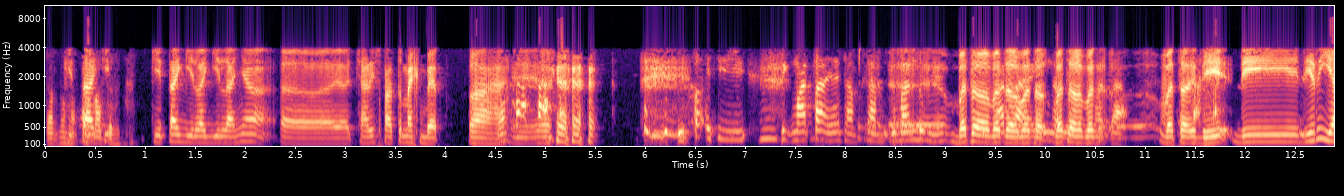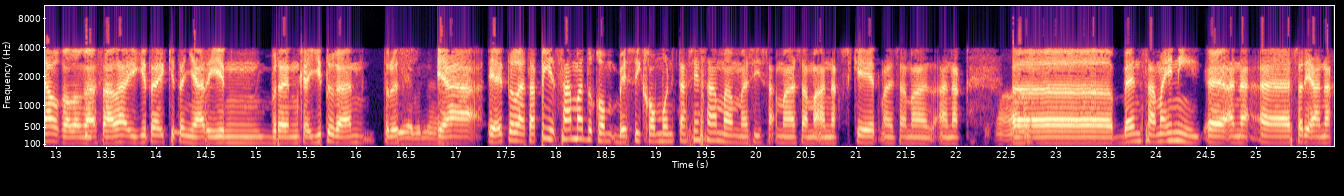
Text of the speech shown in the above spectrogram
kita ki- kita gila-gilanya eh cari sepatu Macbeth wah iya. Yoi, stigmata ya sampai sampai ke Bandung ya. betul betul betul betul betul. betul di di di Riau kalau nggak salah kita kita nyariin brand kayak gitu kan. Terus Iya, ya ya itulah. Tapi sama tuh kom basic komunitasnya sama masih sama sama anak skate masih sama anak Ah, eh band sama ini eh, anak eh, sorry anak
